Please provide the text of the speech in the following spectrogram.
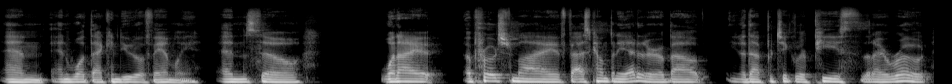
and and what that can do to a family. And so when I approached my Fast Company editor about you know that particular piece that I wrote,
